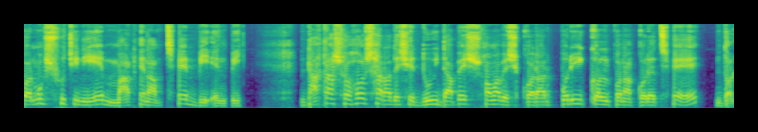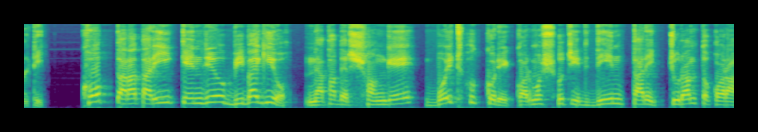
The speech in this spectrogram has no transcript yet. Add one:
কর্মসূচি নিয়ে মাঠে নামছে বিএনপি। ঢাকা সহ সারা দেশে দুই দাপে সমাবেশ করার পরিকল্পনা করেছে দলটি। খুব তাড়াতাড়ি কেন্দ্রীয় বিভাগীয় নেতাদের সঙ্গে বৈঠক করে কর্মসূচির দিন তারিখ চূড়ান্ত করা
